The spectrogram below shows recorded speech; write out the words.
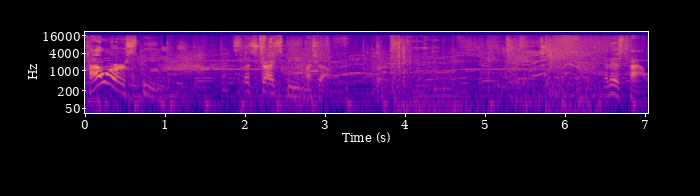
Power or speed? Let's try speed myself first. It is power.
